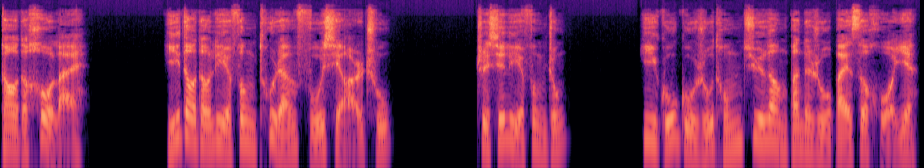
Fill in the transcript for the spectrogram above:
到的后来。一道道裂缝突然浮现而出，这些裂缝中，一股股如同巨浪般的乳白色火焰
